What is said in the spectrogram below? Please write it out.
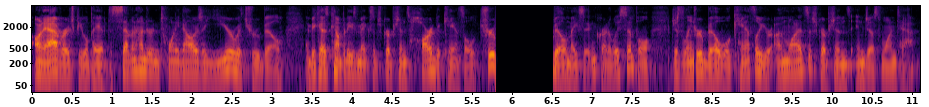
On average, people pay up to $720 a year with Truebill. And because companies make subscriptions hard to cancel, True Bill makes it incredibly simple. Just link Truebill will cancel your unwanted subscriptions in just one tap.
